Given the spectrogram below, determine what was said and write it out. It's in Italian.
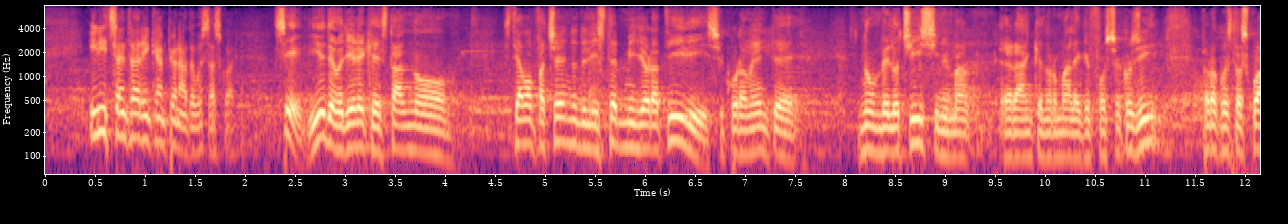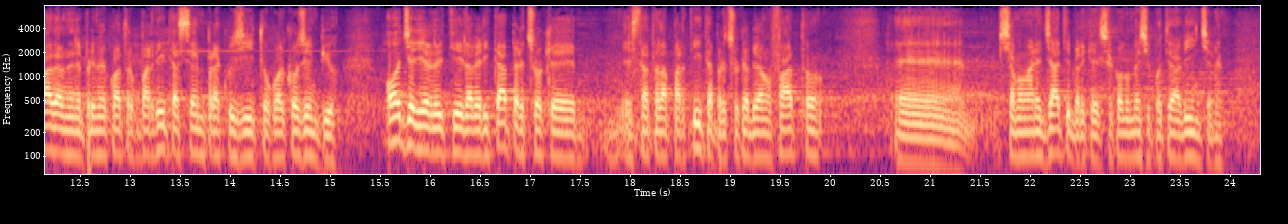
inizia a entrare in campionato questa squadra. Sì, io devo dire che stanno, stiamo facendo degli step migliorativi, sicuramente non velocissimi, ma era anche normale che fosse così, però questa squadra nelle prime quattro partite ha sempre acquisito qualcosa in più. Oggi a dire la verità per ciò che è stata la partita, per ciò che abbiamo fatto, eh, siamo amareggiati perché secondo me si poteva vincere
